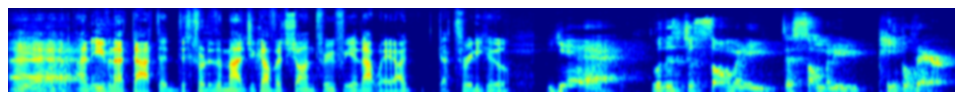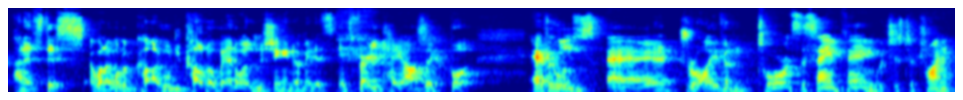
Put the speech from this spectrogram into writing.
Uh, Yeah. and even at that, the, the sort of the magic of it shone through for you that way. I that's really cool. Yeah. Well, there's just so many. There's so many people there, and it's this. Well, I wouldn't call. I wouldn't call it a well-oiled machine. I mean, it's it's very chaotic, but everyone's uh, driving towards the same thing, which is to try and,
